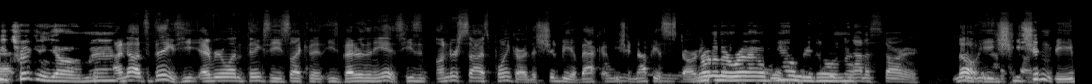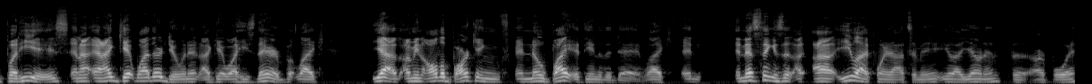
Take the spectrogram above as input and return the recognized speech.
that. tricking y'all, man. I know it's the thing. He everyone thinks he's like that. He's better than he is. He's an undersized point guard that should be a backup. He should not be a starting. Running around, he Yeah, don't doing that. not a starter. No, he, he shouldn't be, but he is, and I and I get why they're doing it. I get why he's there, but like, yeah, I mean, all the barking and no bite at the end of the day, like, and and this thing is that uh, Eli pointed out to me, Eli Yonan, the, our boy,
